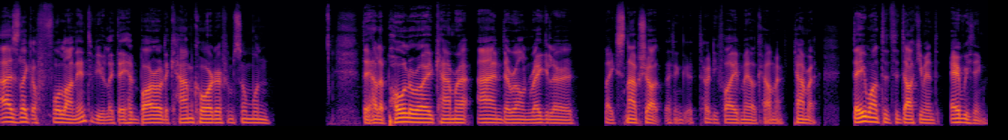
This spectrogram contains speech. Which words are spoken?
as like a full on interview. Like they had borrowed a camcorder from someone. They had a Polaroid camera and their own regular like snapshot, I think a 35 mil camera camera. They wanted to document everything.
